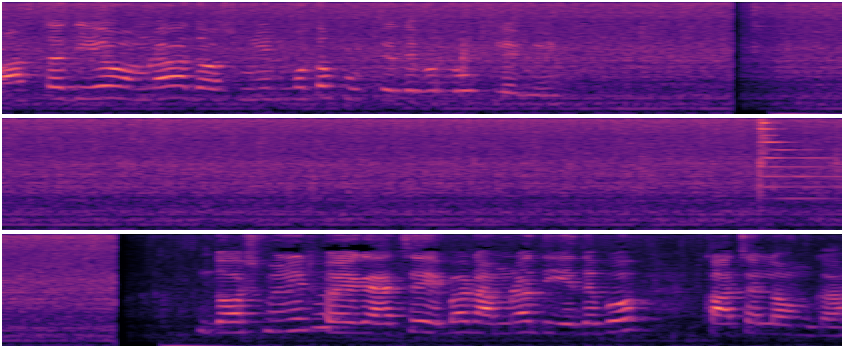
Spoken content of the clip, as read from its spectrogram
মাছটা দিয়েও আমরা দশ মিনিট মতো ফুটতে দেবো লো ফ্লেমে দশ মিনিট হয়ে গেছে, এবার আমরা দিয়ে দেব কাঁচা লঙ্কা।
